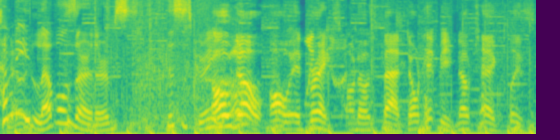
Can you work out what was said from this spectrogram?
How many levels are there? This is great. Oh no! Oh, it breaks. Oh no, it's bad. Don't hit me. No tag, please.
